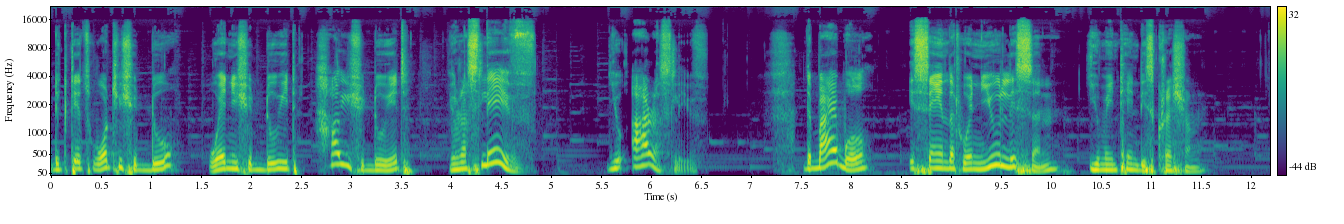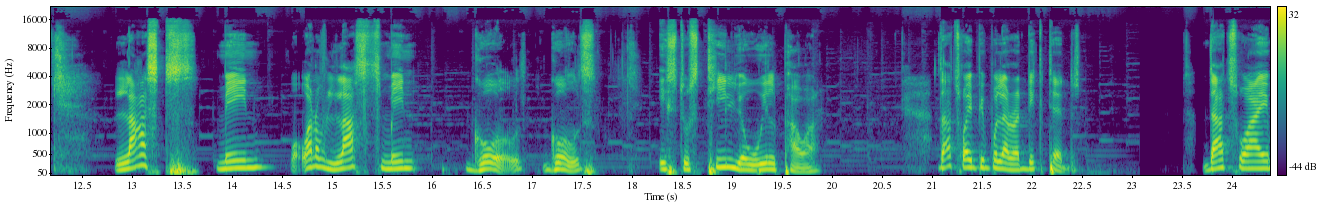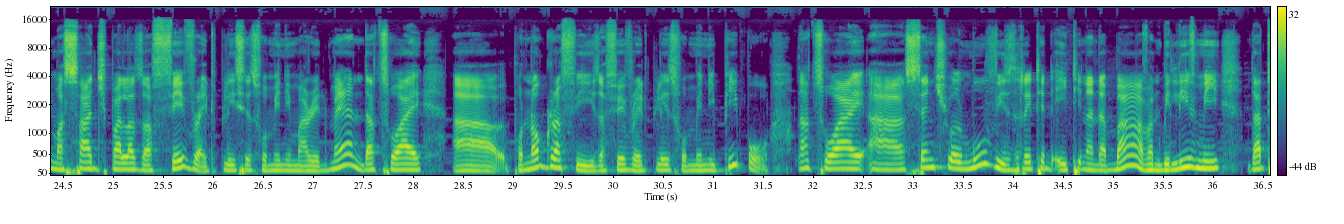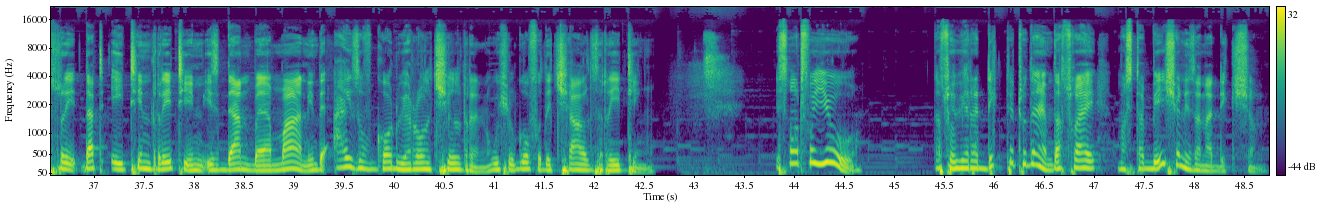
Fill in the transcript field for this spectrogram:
dictates what you should do, when you should do it, how you should do it, you're a slave. You are a slave. The Bible is saying that when you listen, you maintain discretion. Last's main one of last's main goals goals is to steal your willpower. That's why people are addicted. That's why massage parlors are favorite places for many married men. That's why uh, pornography is a favorite place for many people. That's why uh, sensual movies rated 18 and above. And believe me, that rate, that 18 rating is done by a man. In the eyes of God, we are all children. We should go for the child's rating. It's not for you. That's why we are addicted to them. That's why masturbation is an addiction.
